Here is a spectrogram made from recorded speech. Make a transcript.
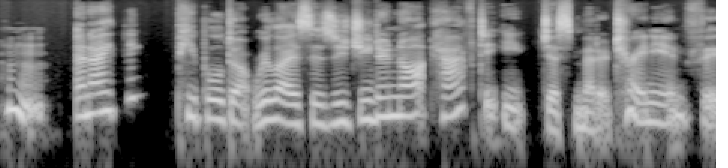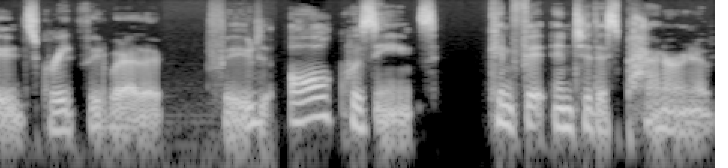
Hmm. And I think people don't realize is that you do not have to eat just Mediterranean foods, Greek food, whatever food. All cuisines can fit into this pattern of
